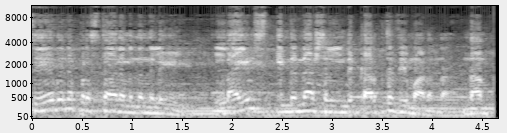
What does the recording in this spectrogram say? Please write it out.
സേവന പ്രസ്ഥാനം എന്ന നിലയിൽ ലയൺസ് ഇന്റർനാഷണലിന്റെ കർത്തവ്യമാണെന്ന് നാം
